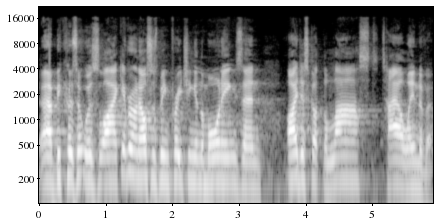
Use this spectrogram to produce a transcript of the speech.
uh, because it was like everyone else has been preaching in the mornings, and I just got the last tail end of it.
